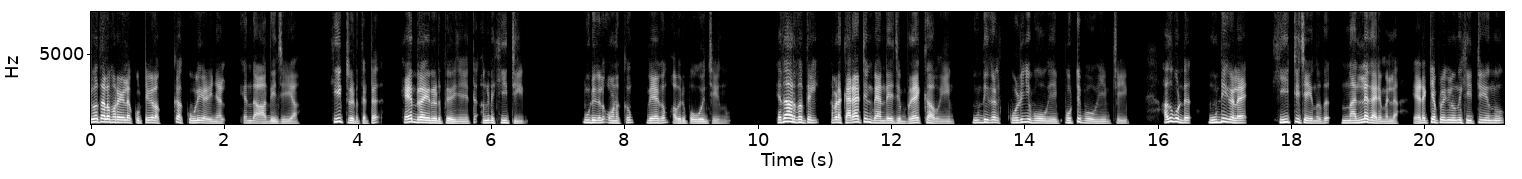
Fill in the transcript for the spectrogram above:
യുവതലമുറയിലെ കുട്ടികളൊക്കെ കുളി കഴിഞ്ഞാൽ എന്താ ആദ്യം ചെയ്യുക? ഹീറ്റർ എടുത്തിട്ട് ഹെയർ ഡ്രയർ എടുത്തു കഴിഞ്ഞിട്ട് അങ്ങോട്ട് ഹീറ്റ് ചെയ്യും. മുടികൾ ഉണക്കും വേഗം അവർ പോവുകയും ചെയ്യുന്നു. യഥാർത്ഥത്തിൽ നമ്മുടെ കരാറ്റിൻ ബാൻഡേജ് ബ്രേക്ക് ആവുകയും മുടികൾ കൊഴിഞ്ഞു പോവുകയും പൊട്ടിപ്പോവുകയും ചെയ്യും. അതുകൊണ്ട് മുടികളെ ഹീറ്റ് ചെയ്യുന്നത് നല്ല കാര്യമല്ല. ഇടയ്ക്ക് എപ്പോഴെങ്കിലും ഒന്ന് ഹീറ്റ് ചെയ്യുന്നു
